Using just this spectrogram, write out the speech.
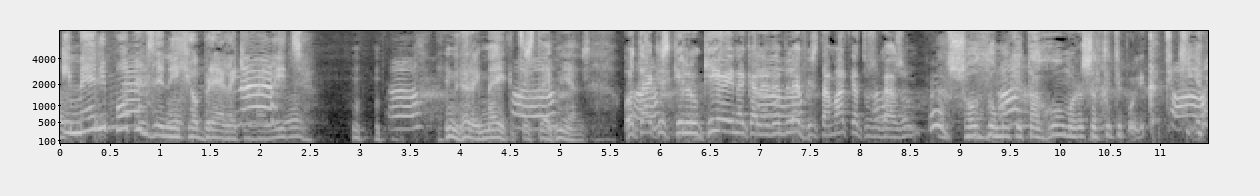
Η Μέρι Πόπινς δεν είχε ομπρέλα και βαλίτσα. Είναι remake της ταινίας. Ο Τάκης και η Λουκία είναι καλέ, δεν βλέπεις, τα μάτια τους βγάζουν. Σόδομα και τα γόμαρα σε αυτή την πολυκατοικία.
